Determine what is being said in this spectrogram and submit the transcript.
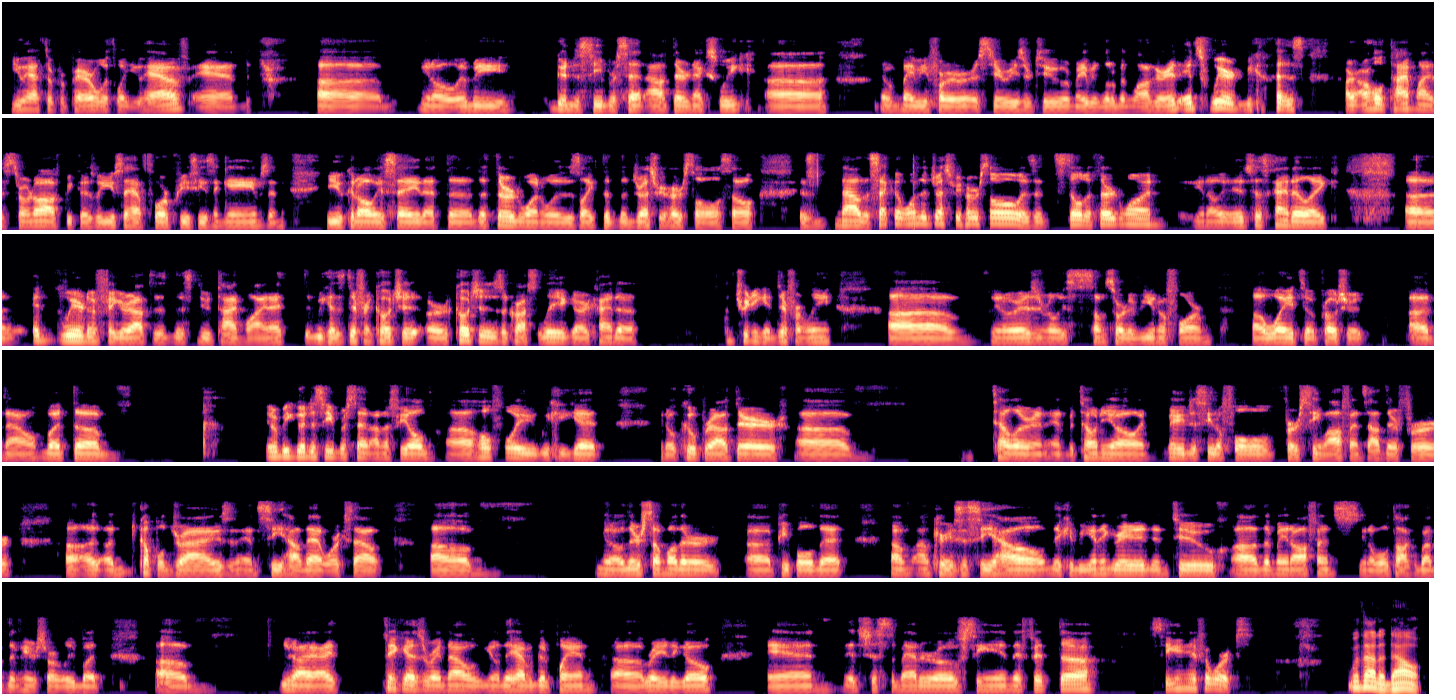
you have to prepare with what you have, and uh, you know, it'd be good to see Brissett out there next week. Uh, maybe for a series or two, or maybe a little bit longer. It, it's weird because our, our whole timeline is thrown off because we used to have four preseason games, and you could always say that the the third one was like the, the dress rehearsal. So is now the second one the dress rehearsal? Is it still the third one? You know, it's just kind of like uh, weird to figure out this, this new timeline. I, because different coaches or coaches across the league are kind of treating it differently. Uh, you know, there isn't really some sort of uniform uh, way to approach it uh, now, but um, it would be good to see Brissett on the field. Uh, hopefully, we could get you know Cooper out there. Um, Teller and, and Bitonio, and maybe just see the full first team offense out there for a, a couple drives and, and, see how that works out. Um, you know, there's some other uh, people that um, I'm curious to see how they can be integrated into uh, the main offense. You know, we'll talk about them here shortly, but um, you know, I, I, think as of right now, you know, they have a good plan uh, ready to go, and it's just a matter of seeing if it uh, seeing if it works. Without a doubt.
